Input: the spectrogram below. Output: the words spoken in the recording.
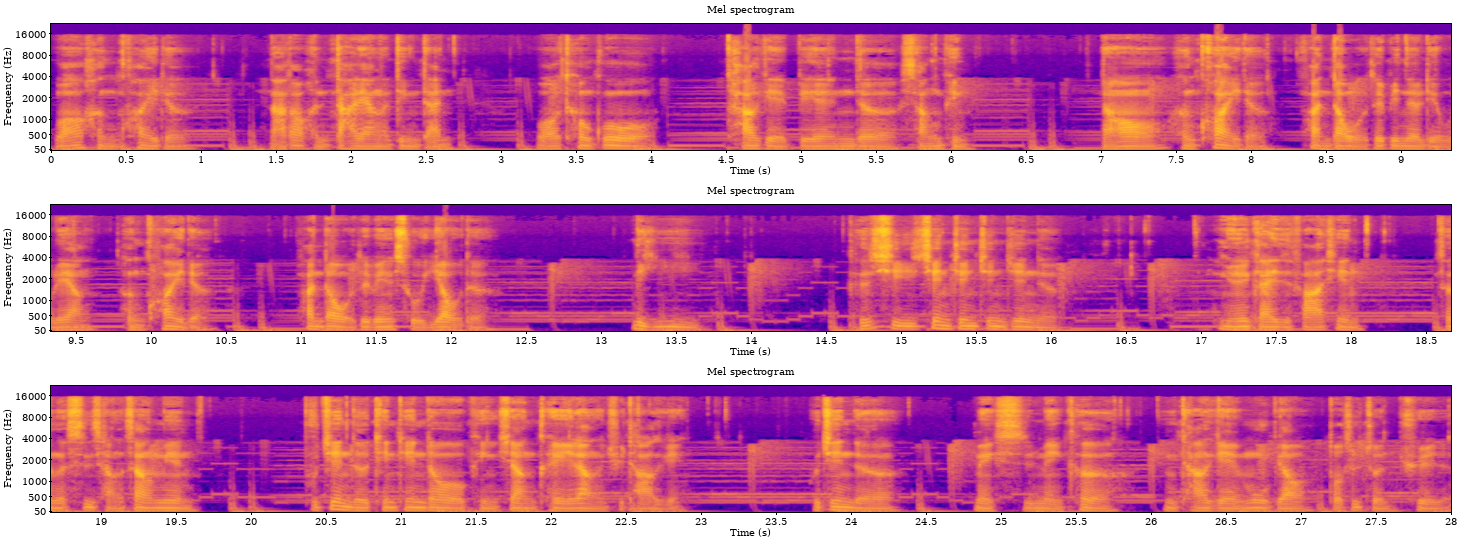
我要很快的拿到很大量的订单，我要透过。他给别人的商品，然后很快的换到我这边的流量，很快的换到我这边所要的利益。可是其实渐渐渐渐的，你会开始发现，整个市场上面不见得天天都有品相可以让你去 target，不见得每时每刻你 target 的目标都是准确的。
